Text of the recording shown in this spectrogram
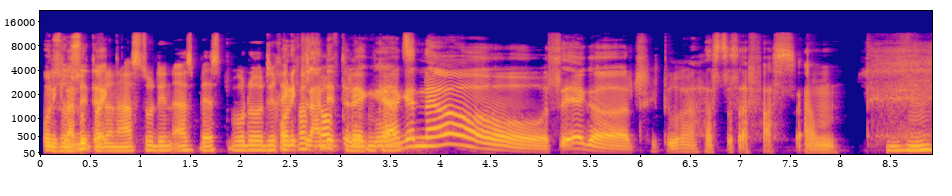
Und ich lande super, direkt. dann hast du den Asbest, wo du direkt Und ich was lande direkt. Ja, genau. Sehr gut. Du hast das erfasst. Ähm, Mhm.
